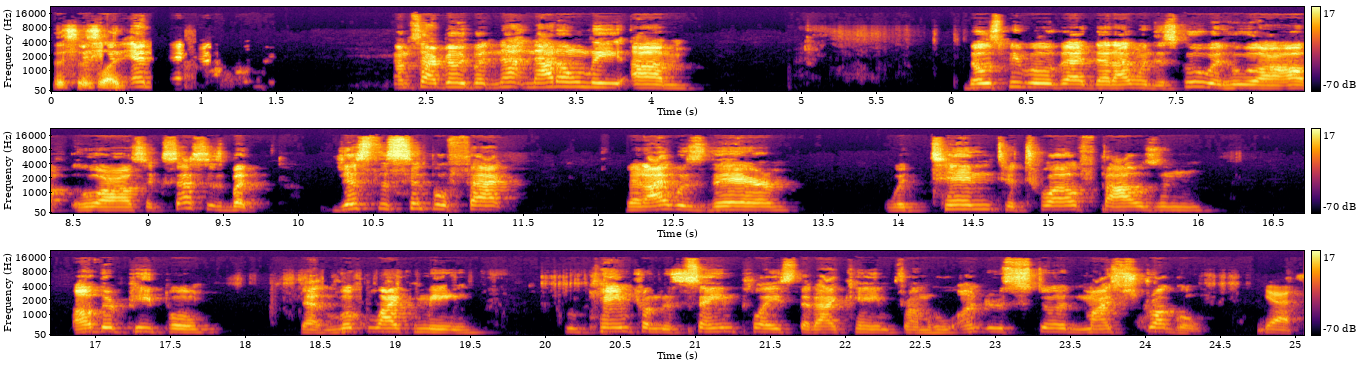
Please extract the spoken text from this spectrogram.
This is like. And, and, and I'm sorry, Billy, but not not only um, those people that that I went to school with who are all, who are all successes, but just the simple fact that I was there with ten to twelve thousand other people that looked like me, who came from the same place that I came from, who understood my struggle. Yes,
